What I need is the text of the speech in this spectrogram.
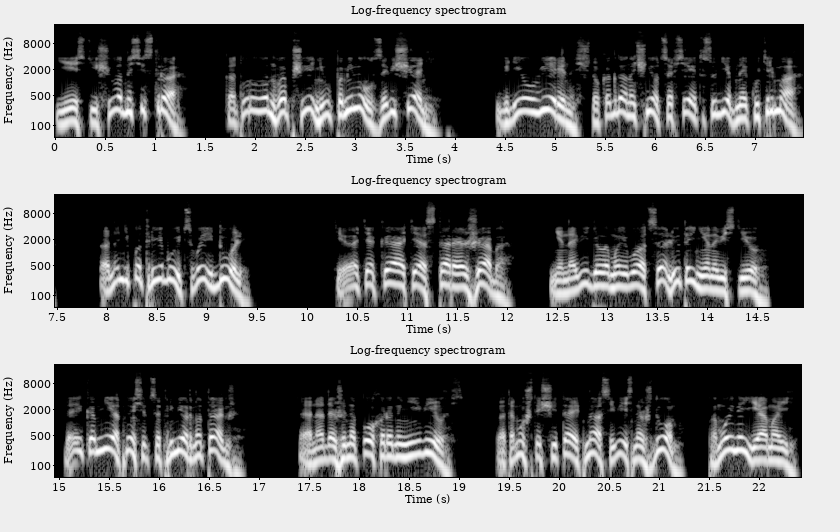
есть еще одна сестра, которую он вообще не упомянул в завещании. Где уверенность, что когда начнется вся эта судебная кутерьма, она не потребует своей доли? Тетя Катя, старая жаба, ненавидела моего отца лютой ненавистью, да и ко мне относится примерно так же. Она даже на похороны не явилась, потому что считает нас и весь наш дом помойной ямой.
